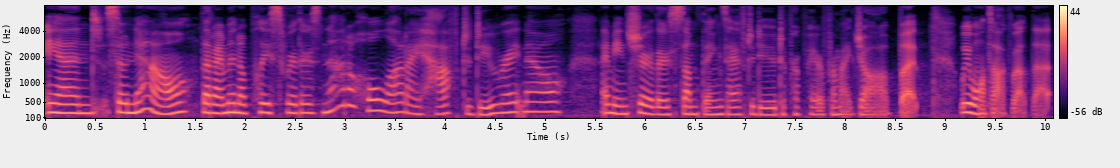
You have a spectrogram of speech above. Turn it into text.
And so now that I'm in a place where there's not a whole lot I have to do right now, I mean, sure, there's some things I have to do to prepare for my job, but we won't talk about that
